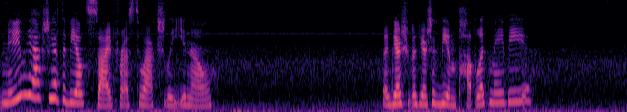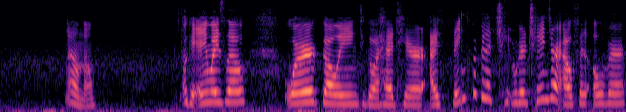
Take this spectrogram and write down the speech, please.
Maybe we actually have to be outside for us to actually, you know... Like, we actually, like, we actually have to be in public, maybe? I don't know. Okay, anyways, though we're going to go ahead here. I think we're gonna we're gonna change our outfit over.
